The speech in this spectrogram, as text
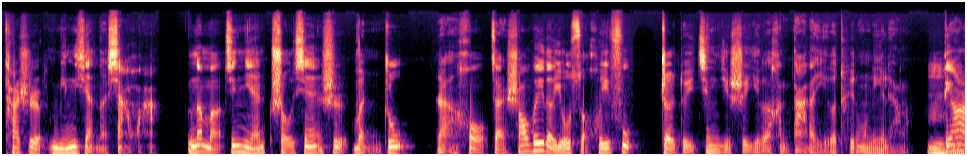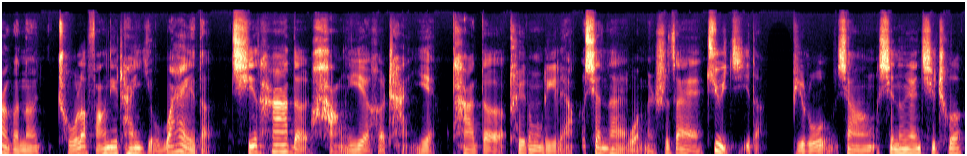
它是明显的下滑。那么今年首先是稳住，然后再稍微的有所恢复，这对经济是一个很大的一个推动力量了。第二个呢，除了房地产以外的其他的行业和产业，它的推动力量现在我们是在聚集的，比如像新能源汽车。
